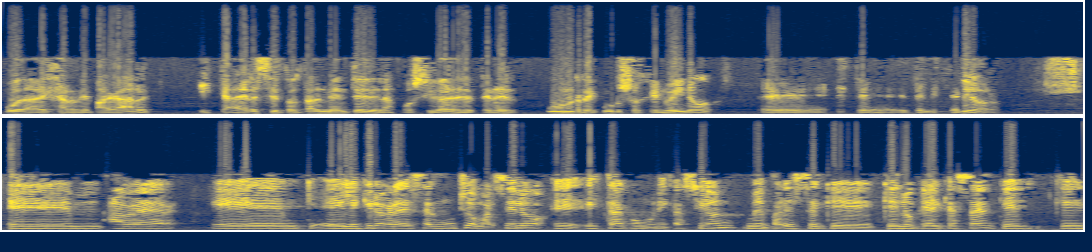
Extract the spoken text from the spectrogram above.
pueda dejar de pagar y caerse totalmente de las posibilidades de tener un recurso genuino eh, este, del exterior. Eh, a ver, eh, le quiero agradecer mucho, Marcelo, eh, esta comunicación. Me parece que, es lo que hay que hacer, que, que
